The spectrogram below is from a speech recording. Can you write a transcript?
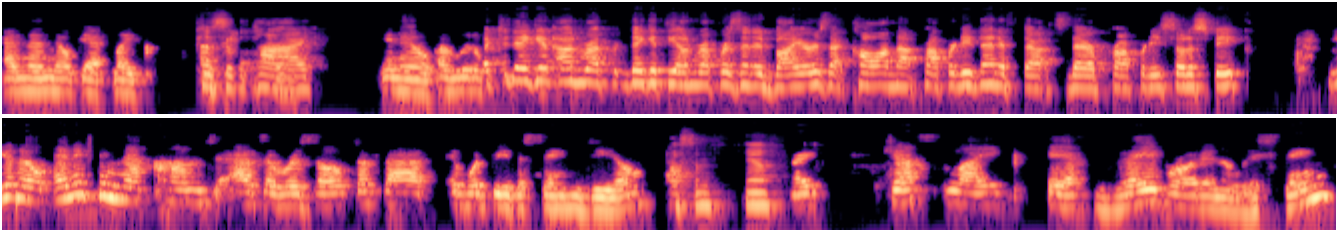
And then they'll get like, Piece of the pie. you know, a little. But do they get unrep, they get the unrepresented buyers that call on that property then, if that's their property, so to speak? You know, anything that comes as a result of that, it would be the same deal. Awesome. Yeah. Right. Just like if they brought in a listing,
